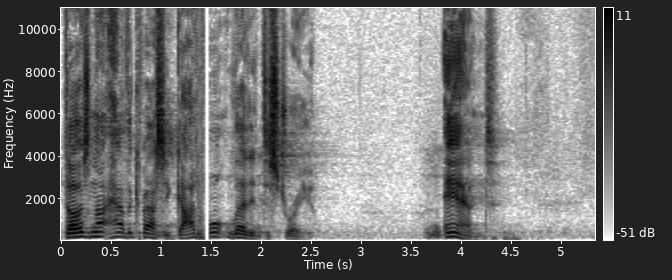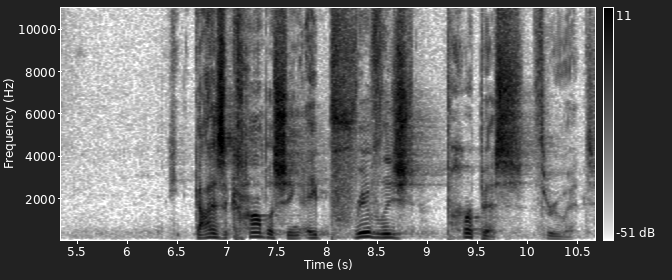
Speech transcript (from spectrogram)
does not have the capacity. God won't let it destroy you. And God is accomplishing a privileged purpose through it.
